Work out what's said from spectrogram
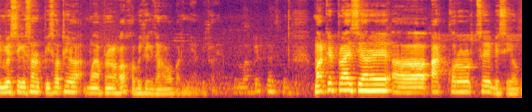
ইনভেষ্টিগেশ্যনৰ পিছতহে মই আপোনালোকক সবিশেষ জনাব পাৰিম ইয়াৰ বিষয়ে। মার্কেট প্রাইস ইয়াৰে আঠ কৰোৰতছে বেছি হ'ব।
